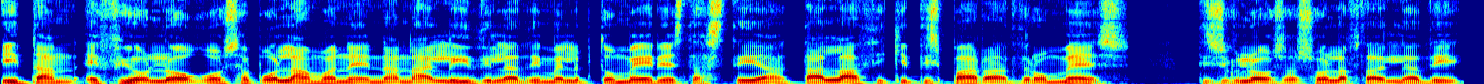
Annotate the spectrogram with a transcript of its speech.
ήταν εφιολόγος, απολάμβανε να αναλύει δηλαδή με λεπτομέρειες τα αστεία, τα λάθη και τις παραδρομές της γλώσσας, όλα αυτά δηλαδή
